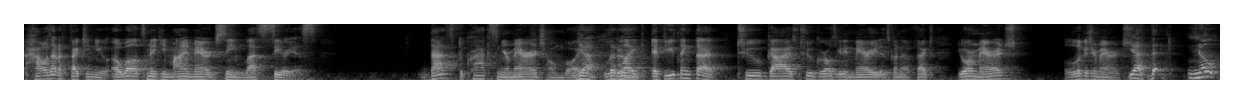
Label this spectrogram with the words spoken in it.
how is that affecting you? Oh well, it's making my marriage seem less serious. That's the cracks in your marriage, homeboy. Yeah, literally. Like, if you think that two guys, two girls getting married is going to affect your marriage, look at your marriage. Yeah. That, no,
